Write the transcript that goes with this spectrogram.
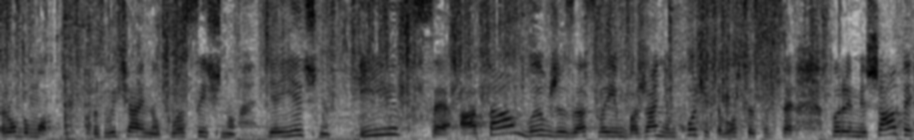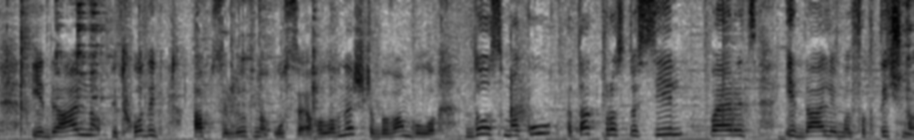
робимо звичайну класичну яєчню і все. А там ви вже за своїм бажанням хочете, можете це все перемішати. Ідеально підходить абсолютно усе. Головне, щоб вам було до смаку, а так просто сіль, перець. І далі ми фактично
